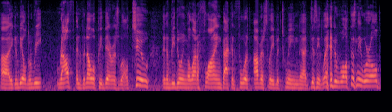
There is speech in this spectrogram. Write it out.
Uh, you're going to be able to meet Ralph and Vanellope there as well too. They're going to be doing a lot of flying back and forth, obviously between uh, Disneyland and Walt Disney World.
